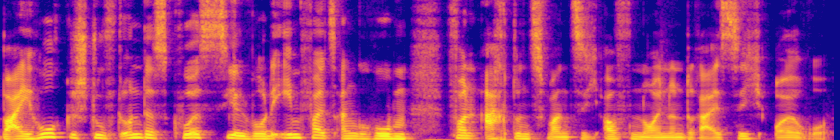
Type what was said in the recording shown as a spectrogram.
Buy hochgestuft und das Kursziel wurde ebenfalls angehoben von 28 auf 39 Euro.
